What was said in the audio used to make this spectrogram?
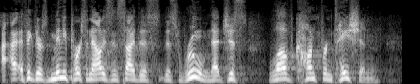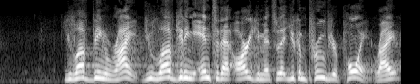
I, I think there's many personalities inside this, this room that just love confrontation. You love being right. You love getting into that argument so that you can prove your point, right?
